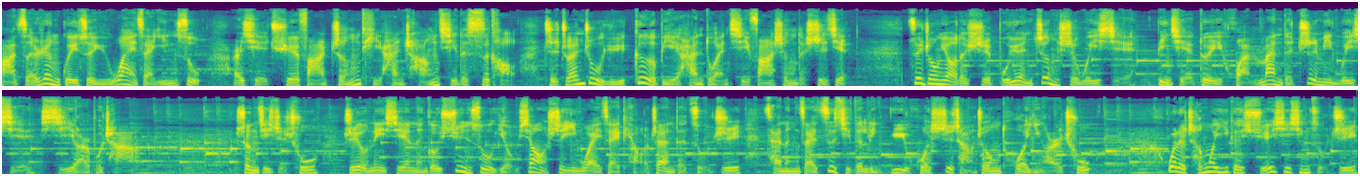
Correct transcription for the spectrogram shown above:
把责任归罪于外在因素，而且缺乏整体和长期的思考，只专注于个别和短期发生的事件。最重要的是不愿正视威胁，并且对缓慢的致命威胁习而不察。圣吉指出，只有那些能够迅速有效适应外在挑战的组织，才能在自己的领域或市场中脱颖而出。为了成为一个学习型组织，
